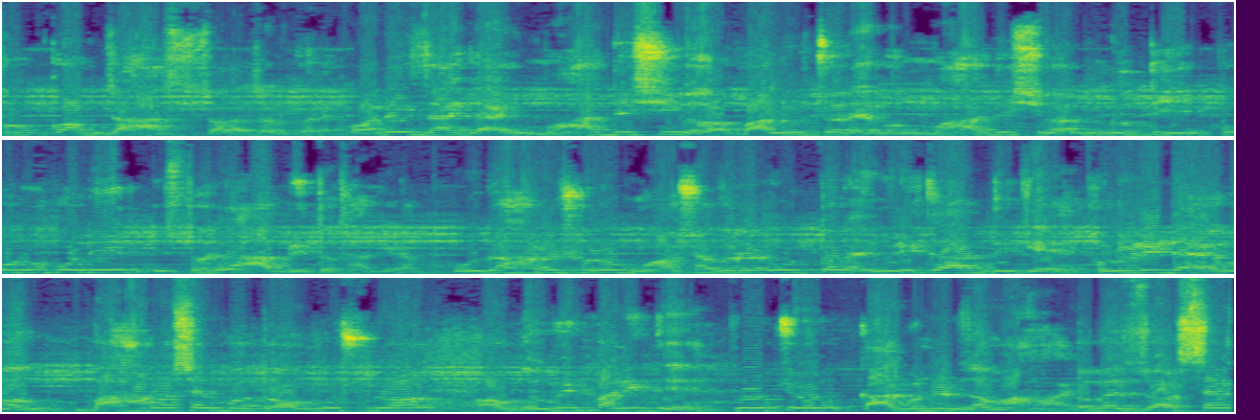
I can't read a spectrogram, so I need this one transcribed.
খুব কম জাহাজ চলাচল করে। অনেক জায়গায় মহাদেশীয় বালুচর এবং মহাদেশীয় নদী পুরোপলির স্তরে আবৃত থাকে। উদাহরণস্বরূপ মহাসাগরের উত্তর আমেরিকার দিকে ফ্লোরিডা এবং বাহামাসের মতো উষ্ণ ও গভীর পানিতে প্রচুর কার্বনের জমা হয়। তবে জর্সের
